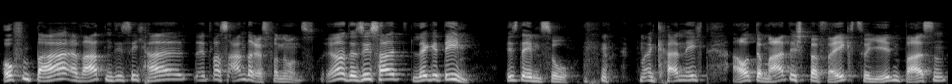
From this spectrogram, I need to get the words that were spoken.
offenbar erwarten die sich halt etwas anderes von uns. Ja, das ist halt legitim. Ist eben so. Man kann nicht automatisch perfekt zu jedem passen,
